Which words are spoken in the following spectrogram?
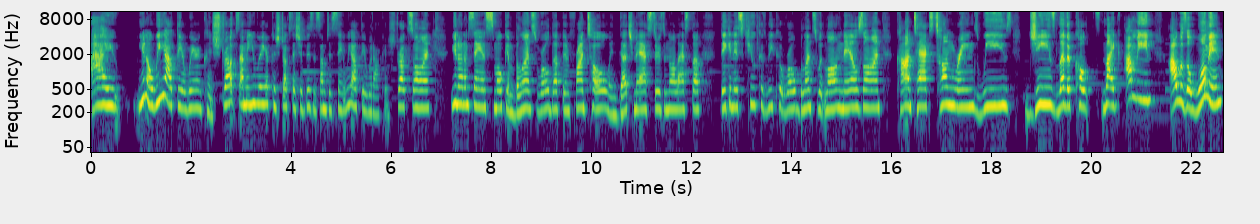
I you know, we out there wearing constructs. I mean, you wear your constructs, that's your business. I'm just saying, we out there with our constructs on. You know what I'm saying? Smoking blunts rolled up in Fronto and Dutch masters and all that stuff. Thinking it's cute because we could roll blunts with long nails on, contacts, tongue rings, weaves, jeans, leather coats. Like, I mean, I was a woman.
